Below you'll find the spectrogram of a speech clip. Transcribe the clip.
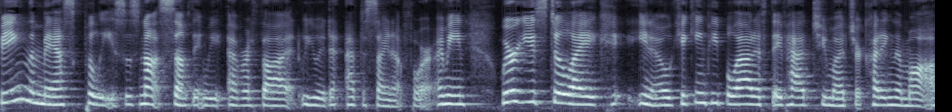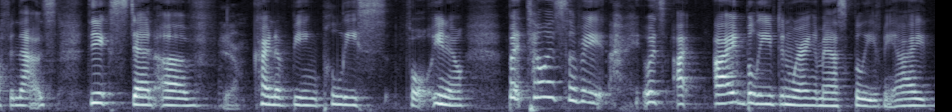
being the mask police is not something we ever thought we would have to sign up for. I mean, we're used to like, you know, kicking people out if they've had too much or cutting them off. And that was the extent of Yeah. kind of being policeful, you know. But telling somebody it was I I believed in wearing a mask, believe me. I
